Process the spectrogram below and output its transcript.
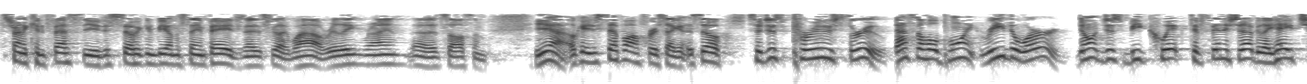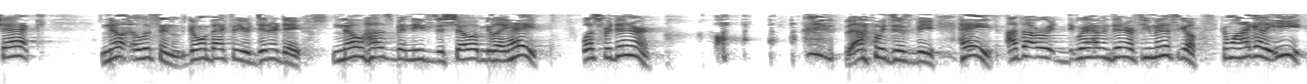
Just trying to confess to you just so we can be on the same page. And I just feel like, wow, really, Ryan? Oh, that's awesome. Yeah, okay, just step off for a second. So, so just peruse through. That's the whole point. Read the word. Don't just be quick to finish it up. Be like, hey, check. No, listen, going back to your dinner date, no husband needs to show up and be like, hey, what's for dinner? that would just be, hey, I thought we were, we having dinner a few minutes ago. Come on, I gotta eat.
